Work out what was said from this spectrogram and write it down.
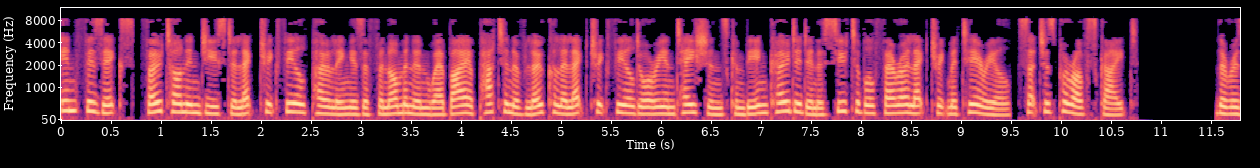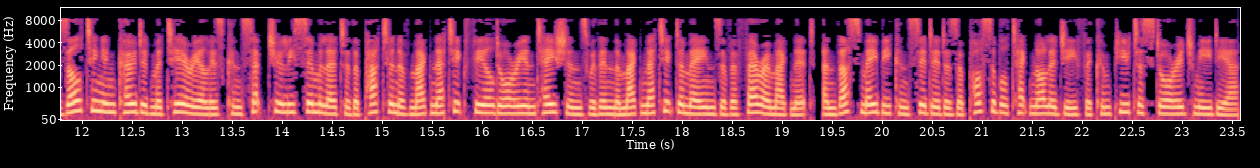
In physics, photon-induced electric field poling is a phenomenon whereby a pattern of local electric field orientations can be encoded in a suitable ferroelectric material, such as perovskite. The resulting encoded material is conceptually similar to the pattern of magnetic field orientations within the magnetic domains of a ferromagnet, and thus may be considered as a possible technology for computer storage media.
